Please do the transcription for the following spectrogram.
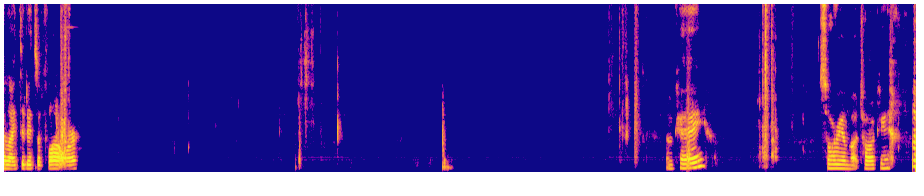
highlight that it's a flower. Okay. Sorry I'm not talking.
